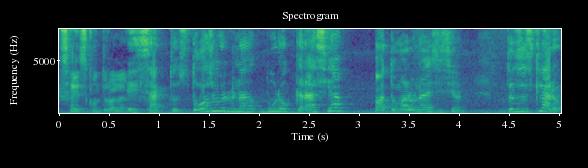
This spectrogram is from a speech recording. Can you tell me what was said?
se descontrola. Exacto, todo se vuelve una burocracia para tomar una decisión. Entonces, claro,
